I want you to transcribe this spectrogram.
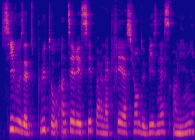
Si vous êtes plutôt intéressé par la création de business en ligne,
